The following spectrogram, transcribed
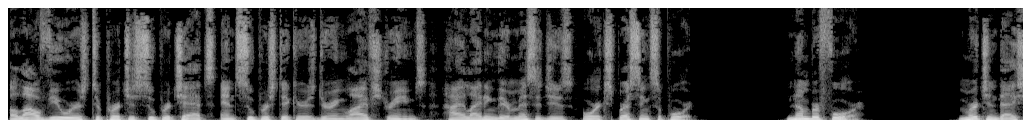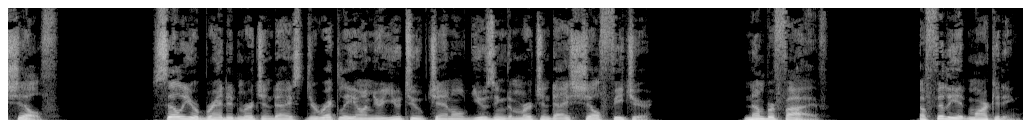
Allow viewers to purchase Super Chats and Super Stickers during live streams, highlighting their messages or expressing support. Number 4. Merchandise Shelf. Sell your branded merchandise directly on your YouTube channel using the Merchandise Shelf feature. Number 5. Affiliate Marketing.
